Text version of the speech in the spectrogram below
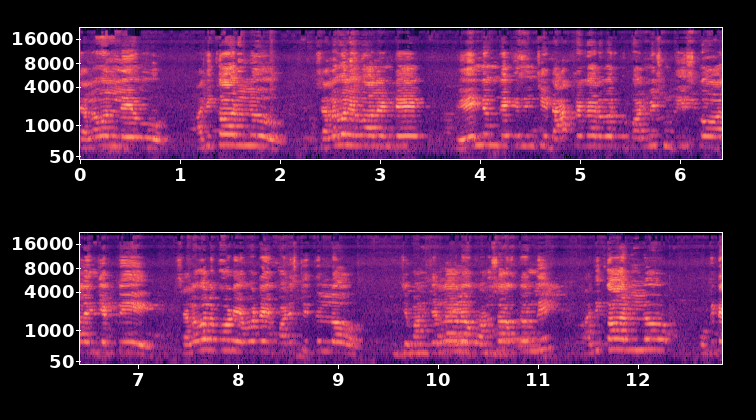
సెలవులు లేవు. అధికారులు సెలవులు ఇవ్వాలి ఏఎన్ఎం దగ్గర నుంచి డాక్టర్ గారి వరకు పర్మిషన్ తీసుకోవాలని చెప్పి సెలవులు కూడా ఇవ్వటం పరిస్థితుల్లో మన జిల్లాలో కొనసాగుతుంది. అధికారులు ఒకటి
